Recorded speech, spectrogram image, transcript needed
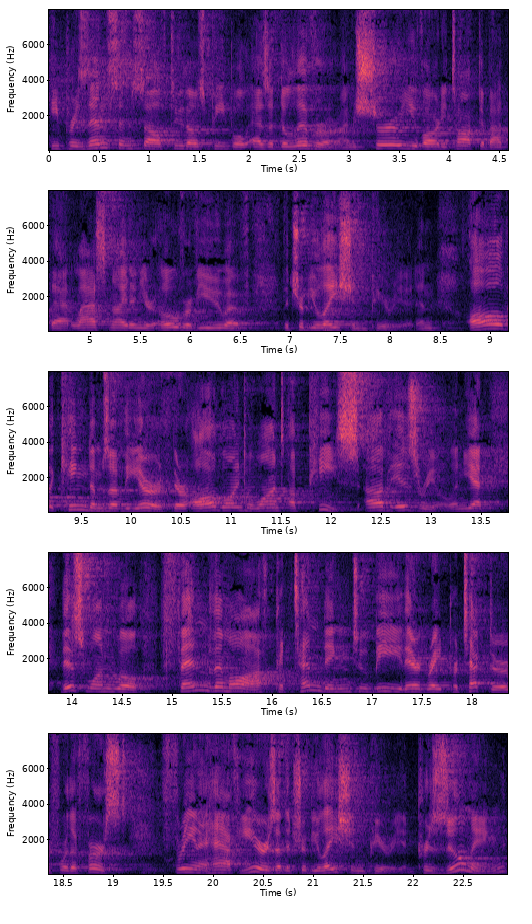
He presents himself to those people as a deliverer. I'm sure you've already talked about that last night in your overview of the tribulation period. And all the kingdoms of the earth, they're all going to want a piece of Israel. And yet, this one will fend them off, pretending to be their great protector for the first three and a half years of the tribulation period, presuming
